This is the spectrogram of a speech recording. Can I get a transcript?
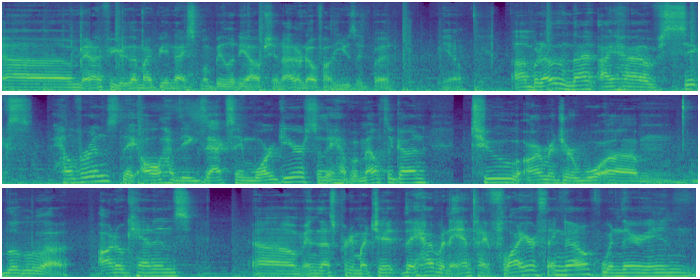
Um, and I figured that might be a nice mobility option. I don't know if I'll use it, but you know. Um, but other than that, I have six Helverins. They all have the exact same war gear, so they have a melta gun, two armiger war, um, auto cannons, um, and that's pretty much it. They have an anti-flyer thing now when they're in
